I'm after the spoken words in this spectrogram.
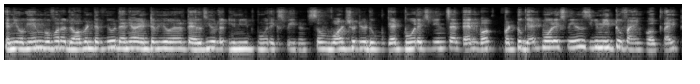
Then you again go for a job interview, then your interviewer tells you that you need more experience. So what should you do? Get more experience and then work. But to get more experience, you need to find work, right?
